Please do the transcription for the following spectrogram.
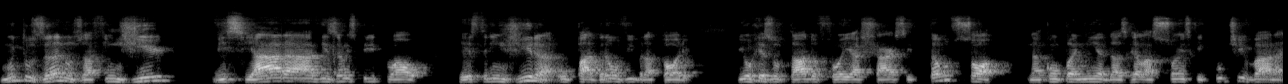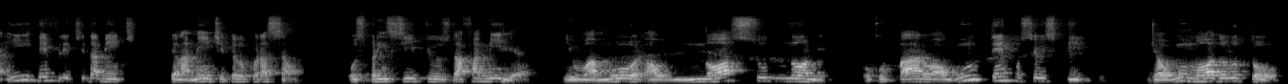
muitos anos a fingir viciar a visão espiritual, restringira o padrão vibratório, e o resultado foi achar-se tão só na companhia das relações que cultivara irrefletidamente pela mente e pelo coração, os princípios da família, e o amor ao nosso nome ocuparam algum tempo seu espírito. De algum modo lutou,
